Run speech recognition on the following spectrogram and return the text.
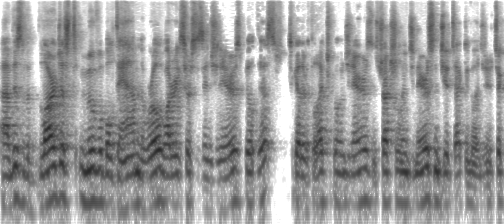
Uh, this is the largest movable dam in the world. Water Resources engineers built this together with electrical engineers and structural engineers and geotechnical engineers. Took,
